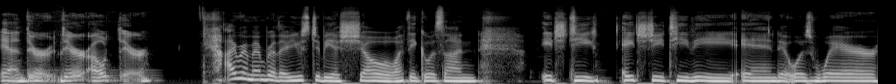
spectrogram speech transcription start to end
And they're they're out there. I remember there used to be a show. I think it was on HD HGTV, and it was where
